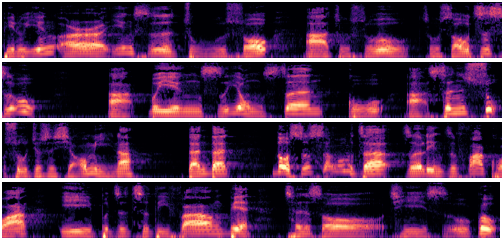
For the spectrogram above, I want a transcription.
譬如婴儿应食煮熟啊，煮熟煮熟之食物啊，不应食用生谷啊，生粟粟就是小米呢，等等。若食生物者，则令之发狂，以不知次第方便成熟其食物故。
